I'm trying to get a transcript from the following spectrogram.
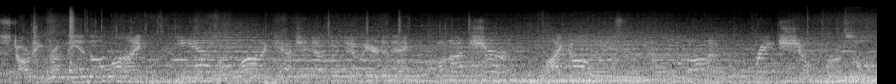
Starting from the end of the line, he has a lot of catching up to do here today, but I'm sure, like always, he'll put on a great show for us all.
